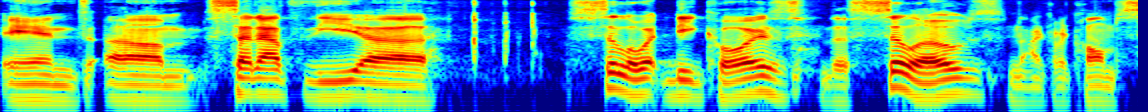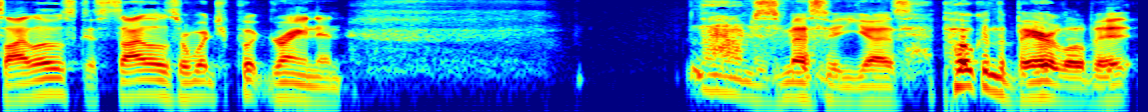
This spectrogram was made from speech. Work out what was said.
and um, set out the uh, silhouette decoys, the silos. Not going to call them silos because silos are what you put grain in. I'm just messing with you guys, poking the bear a little bit,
